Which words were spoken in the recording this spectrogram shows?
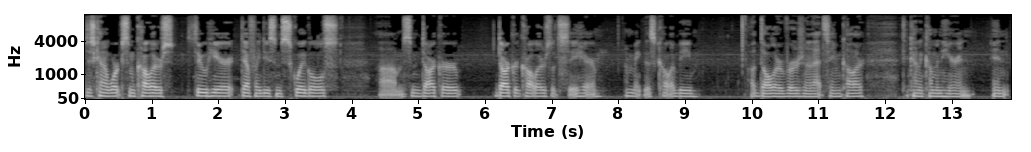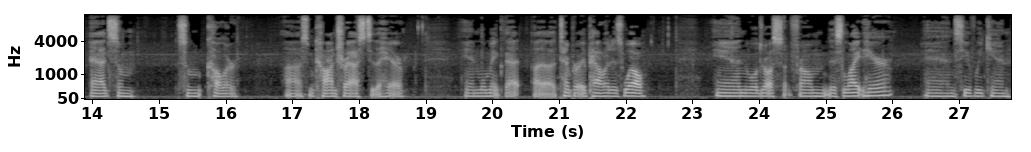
just kind of work some colors through here. Definitely do some squiggles, um, some darker darker colors. Let's see here. I'll make this color be a duller version of that same color to kind of come in here and, and add some some color, uh, some contrast to the hair. And we'll make that a temporary palette as well. And we'll draw some from this light here and see if we can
